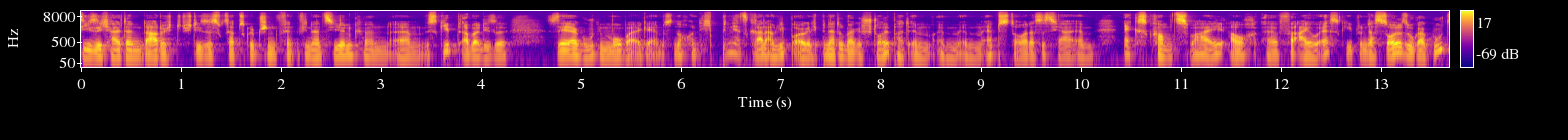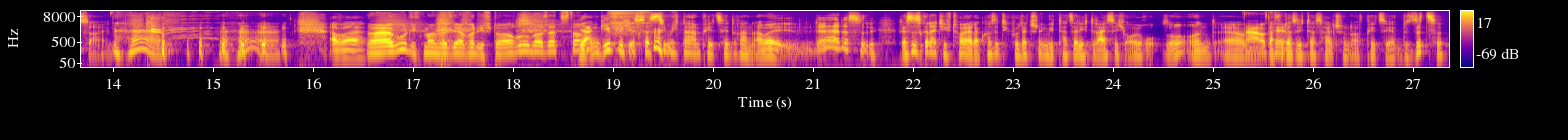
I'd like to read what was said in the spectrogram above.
die sich halt dann dadurch durch dieses Subscription finanzieren können. Ähm, es gibt aber diese sehr guten Mobile Games noch und ich bin jetzt gerade am Liebäugeln, ich bin darüber gestolpert im, im, im App Store, dass es ja ähm, XCOM 2 auch äh, für iOS gibt und das soll sogar gut sein. Aha. Aha. aber naja gut, ich meine, wenn sie einfach die Steuerung übersetzt haben. Ja, angeblich ist das ziemlich nah am PC dran, aber äh, das, das ist relativ teuer, da kostet die Collection irgendwie tatsächlich 30 Euro so und ähm, ah, okay. dafür, dass ich das halt schon auf PC besitze,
